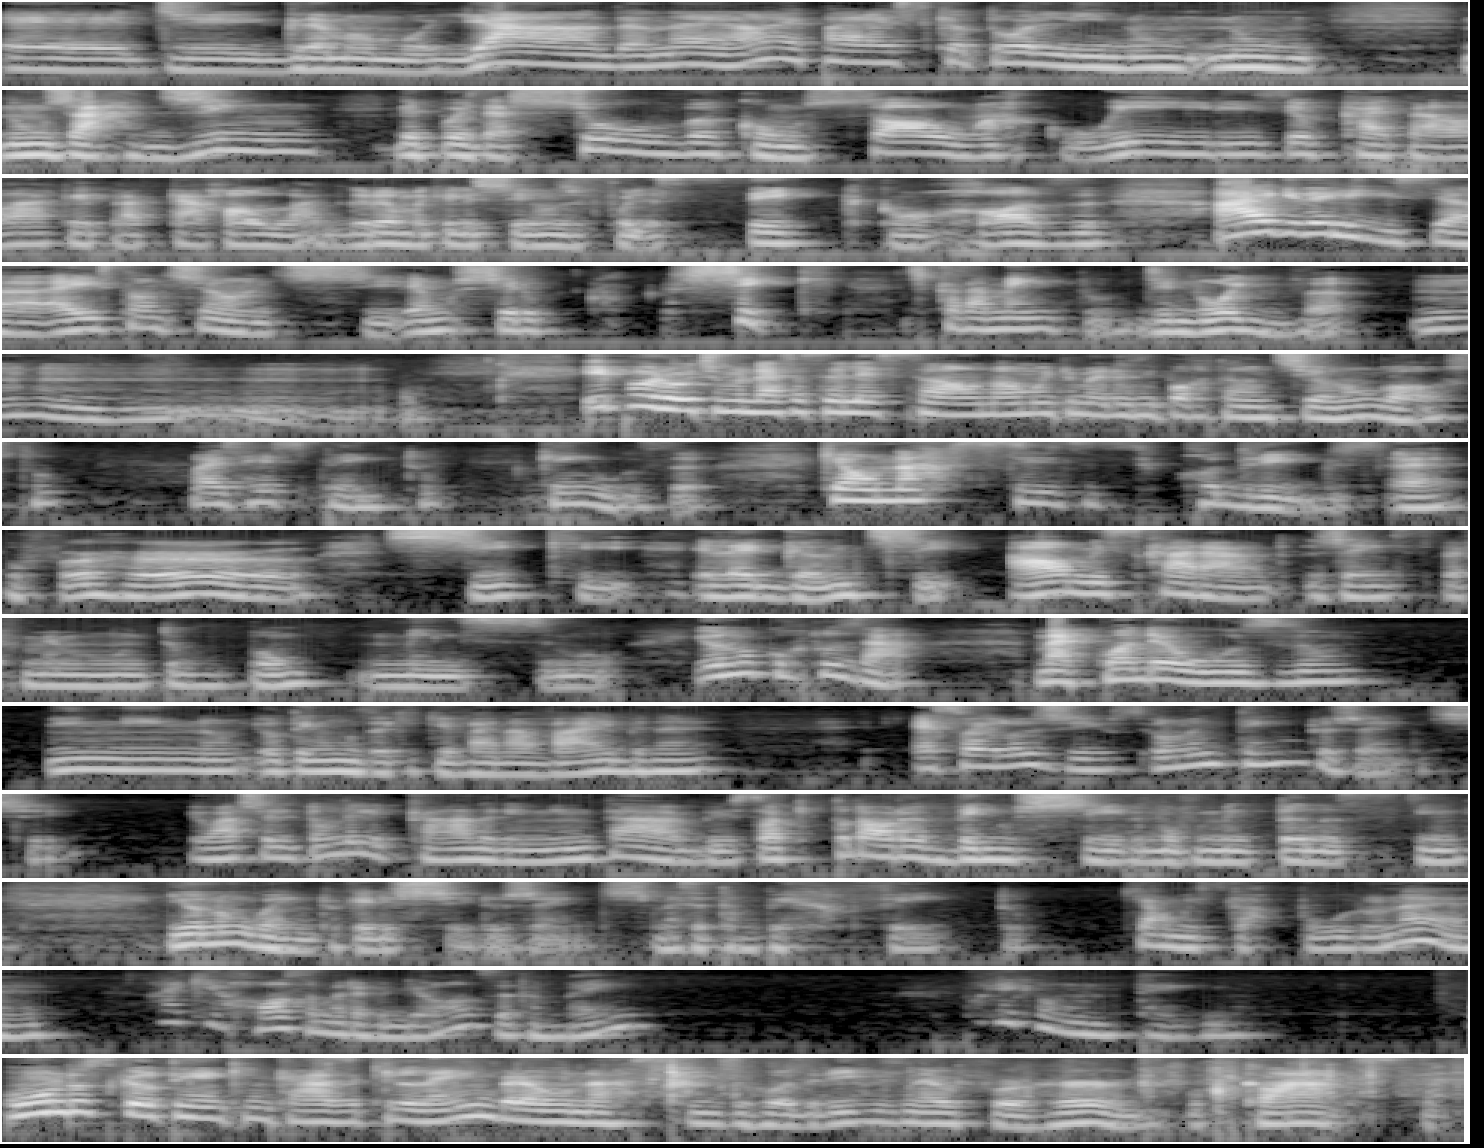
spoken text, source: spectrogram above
é, de grama molhada, né? Ai, parece que eu tô ali num, num, num jardim depois da chuva, com o sol, um arco-íris, eu caio pra lá, caio pra cá, rolo na grama, aqueles cheiros de folha seca com rosa. Ai, que delícia! É estonteante, é um cheiro chique, de casamento, de noiva. Uhum. E por último, dessa seleção, não muito menos importante, eu não gosto, mas respeito quem usa. Que é o Narciso Rodrigues. É, o For Her. Chique, elegante, almiscarado. Gente, esse perfume é muito bom mesmo. Eu não curto usar. Mas quando eu uso, menino, eu tenho uns aqui que vai na vibe, né? É só elogios. Eu não entendo, gente. Eu acho ele tão delicado em mim, sabe? Só que toda hora vem o cheiro movimentando assim. E eu não aguento aquele cheiro, gente. Mas é tão perfeito. Que almiscar puro, né? Ai, que rosa maravilhosa também. Por que, que eu não tenho? Um dos que eu tenho aqui em casa que lembra o Narciso Rodrigues, né? O For Her, o clássico.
